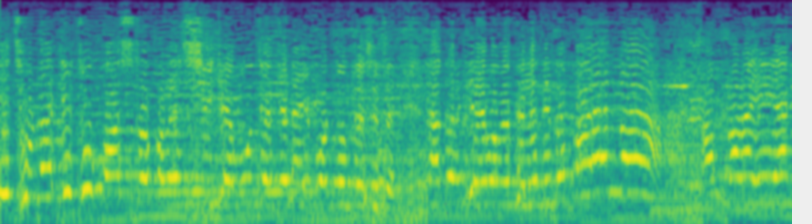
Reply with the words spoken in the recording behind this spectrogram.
কিছু না, কিছু কষ্ট করে শিখে বুঝে যে না এই পর্যন্ত এসেছে। তাদেরকে এভাবে ফেলে দিতে পারেন না। আপনারা এই এক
